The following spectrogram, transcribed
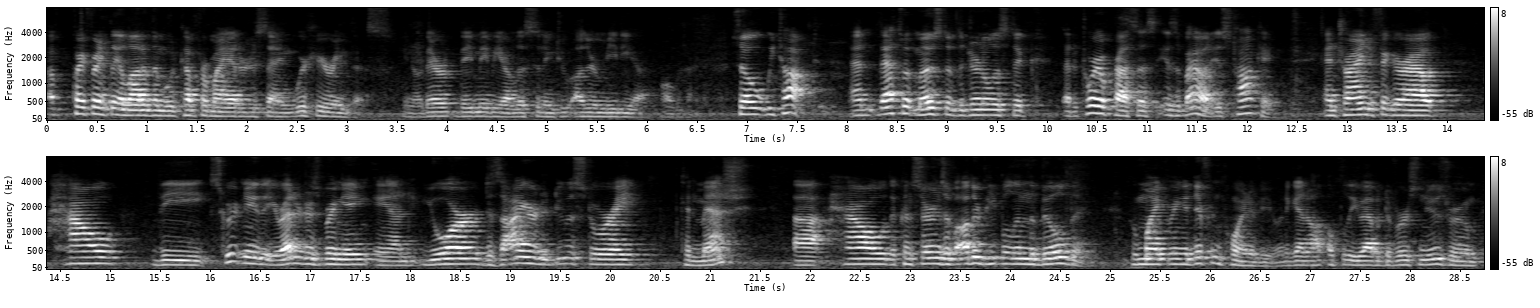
uh, quite frankly, a lot of them would come from my editors saying, "We're hearing this." You know, they're, they maybe are listening to other media all the time. So we talked, and that's what most of the journalistic editorial process is about: is talking and trying to figure out how the scrutiny that your editor's bringing and your desire to do a story can mesh, uh, how the concerns of other people in the building who might bring a different point of view. And again, hopefully you have a diverse newsroom.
